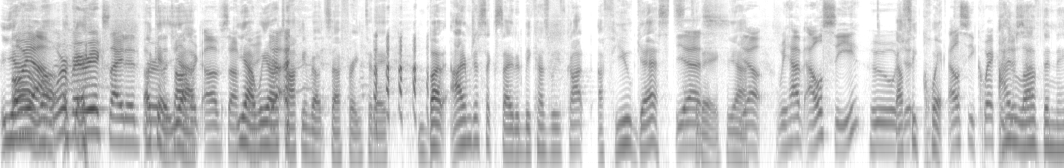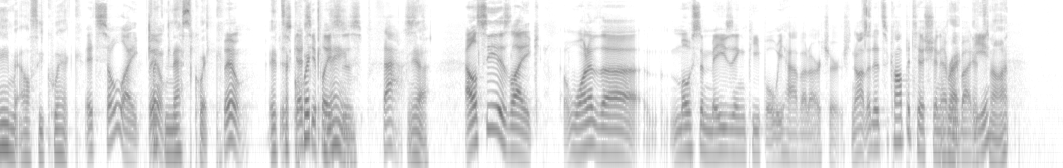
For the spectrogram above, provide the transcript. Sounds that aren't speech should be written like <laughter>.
oh yeah, well, we're okay. very excited for Okay, the yeah. of suffering. Yeah, we are talking about suffering today. <laughs> But I'm just excited because we've got a few guests Yes. today. Yeah. We have Elsie, who ju- Elsie Quick. Elsie Quick. I love the name Elsie Quick. It's so like It's boom, like boom. It's just a gets you quick name. places fast. Yeah. Elsie is like one of the most amazing people we have at our church. Not that it's a competition, everybody. Right. It's not.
